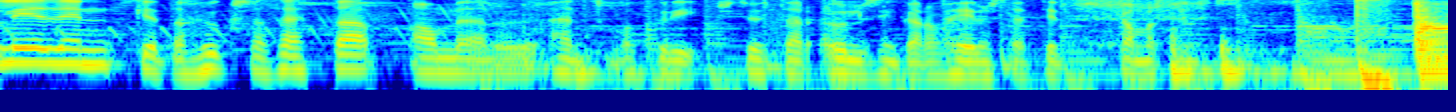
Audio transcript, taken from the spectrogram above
liðin geta hugsað þetta á meðan við hendum okkur í stuttar auglýsingar og heyrumst eftir gammal stund.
